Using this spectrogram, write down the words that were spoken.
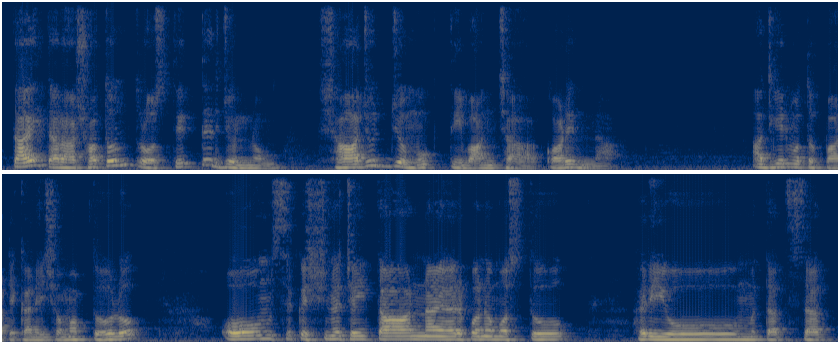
তাই তারা স্বতন্ত্র অস্তিত্বের জন্য সাজুজ্য মুক্তি বাঞ্ছা করেন না। আজকের মতো পাঠ এখানেই সমাপ্ত হলো। ओम श्री कृष्ण चैतन्य अर्पणमस्तु। हरि ओम तत्सत।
